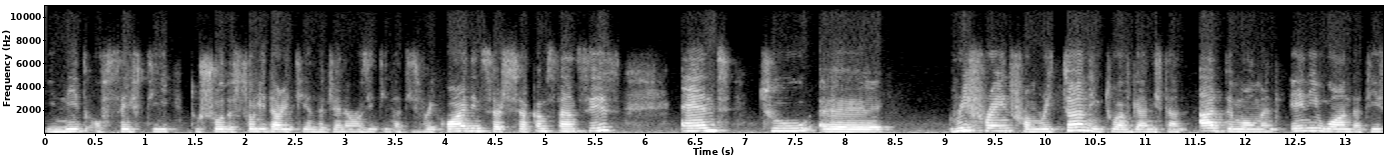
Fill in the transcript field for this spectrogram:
in need of safety to show the solidarity and the generosity that is required in such circumstances and to uh, refrain from returning to Afghanistan at the moment anyone that is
